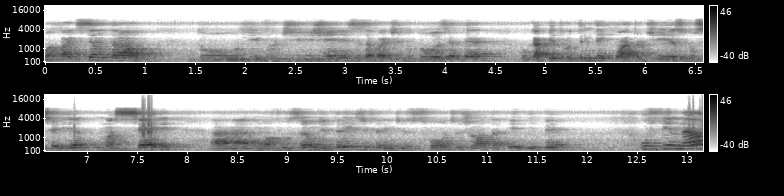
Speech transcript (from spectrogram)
a parte central do livro de Gênesis, a partir do 12 até o capítulo 34 de Êxodo, seria uma série, ah, uma fusão de três diferentes fontes, J, E e P. O final,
